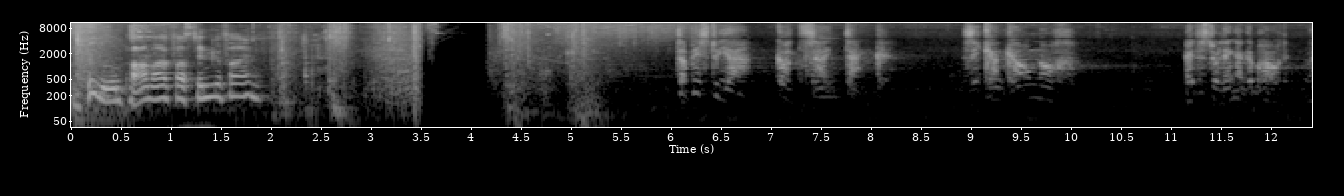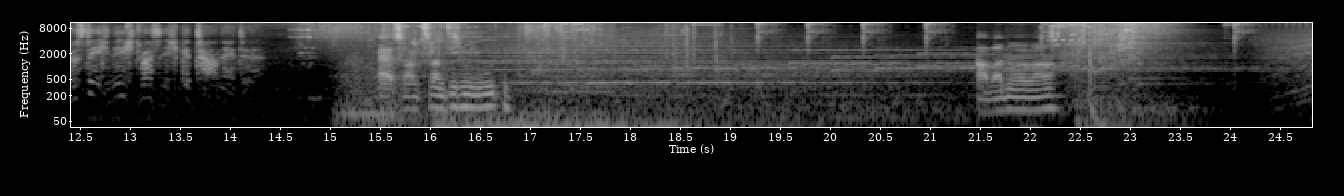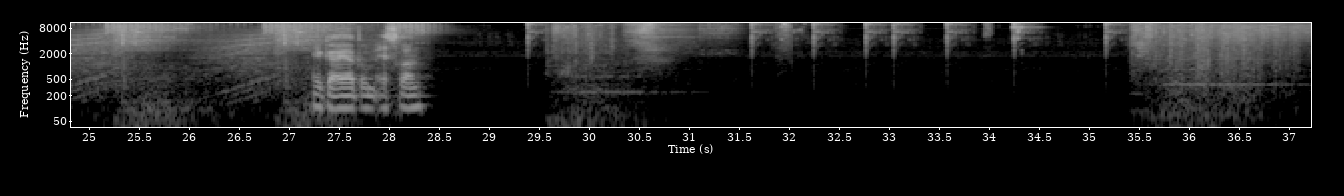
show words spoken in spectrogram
Nur ein paar Mal fast hingefallen. Da bist du ja. Gott sei Dank. Sie kann kaum noch. Hättest du länger gebraucht, wüsste ich nicht, was ich getan hätte. Ja, es waren 20 Minuten. Er geiert um S-Rang.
